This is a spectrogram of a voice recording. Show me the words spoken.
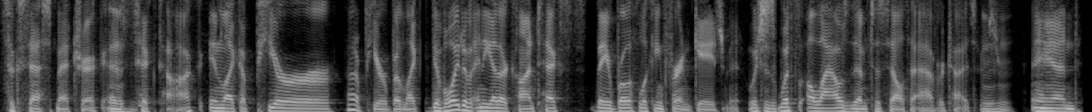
success metric as mm-hmm. TikTok in like a pure, not a pure, but like devoid of any other context. They're both looking for engagement, which is what allows them to sell to advertisers. Mm-hmm. And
